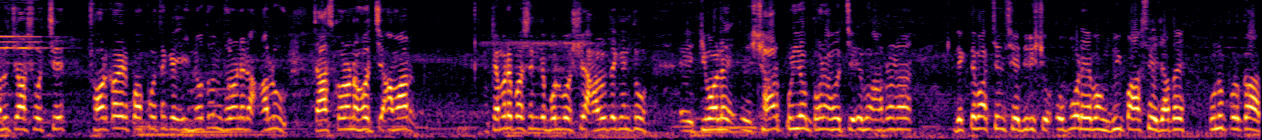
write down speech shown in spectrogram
আলু চাষ হচ্ছে। সরকারের পক্ষ থেকে এই নতুন ধরনের আলু চাষ করানো হচ্ছে। আমার ক্যামেরা পার্সনকে বলব, সে আলুতে কিন্তু কী বলে সার প্রয়োগ করা হচ্ছে এবং আপনারা দেখতে পাচ্ছেন সেই দৃশ্য ওপরে এবং দুই পাশে যাতে কোনো প্রকার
